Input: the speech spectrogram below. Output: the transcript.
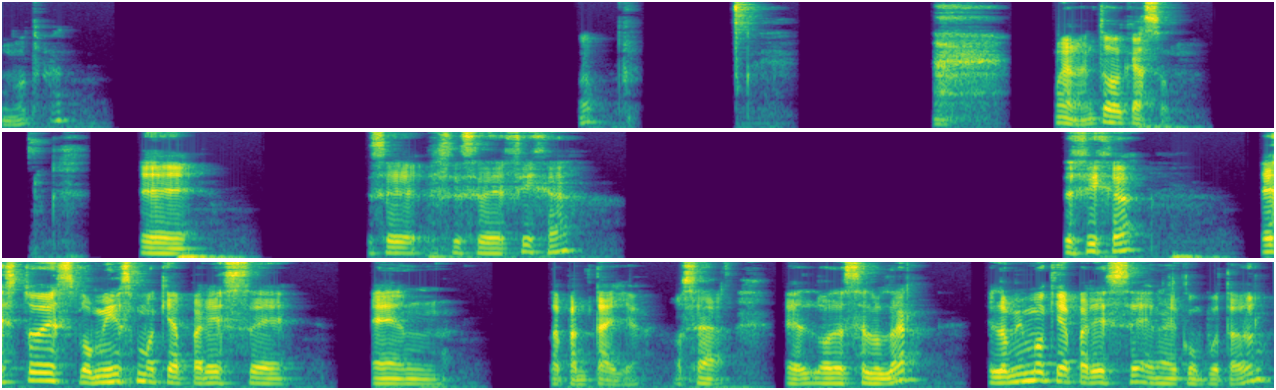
¿Notepad? Bueno, en todo caso. Eh, si se fija, ¿Se fija? Esto es lo mismo que aparece en la pantalla. O sea, lo del celular es lo mismo que aparece en el computador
